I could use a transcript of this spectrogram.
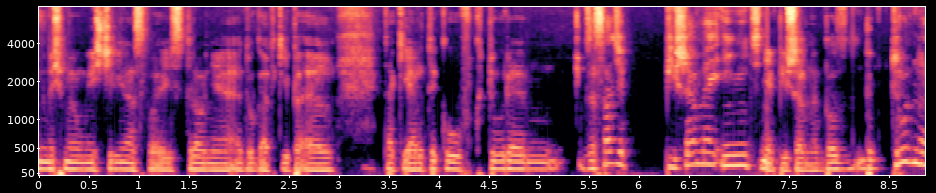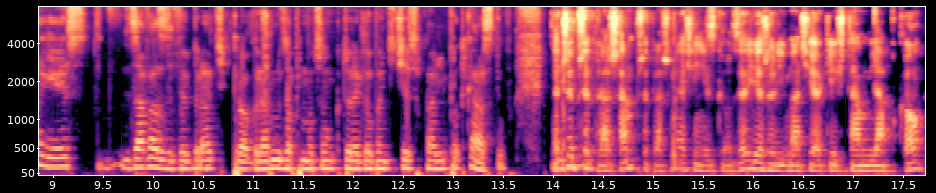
Myśmy umieścili na swojej stronie edugatki.pl taki artykuł, w którym w zasadzie piszemy i nic nie piszemy, bo, bo, trudno jest za Was wybrać program, za pomocą którego będziecie słuchali podcastów. Znaczy, przepraszam, przepraszam, ja się nie zgodzę. Jeżeli macie jakieś tam jabłko,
